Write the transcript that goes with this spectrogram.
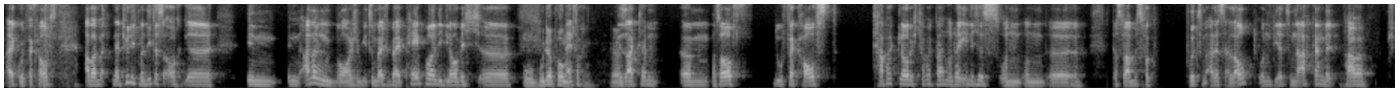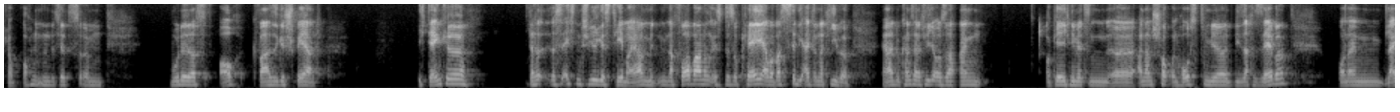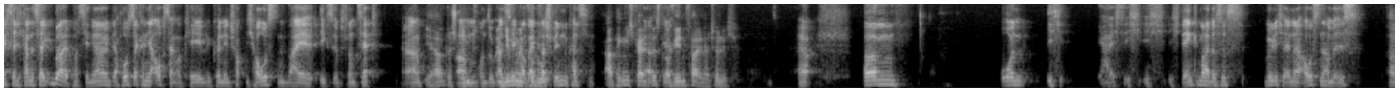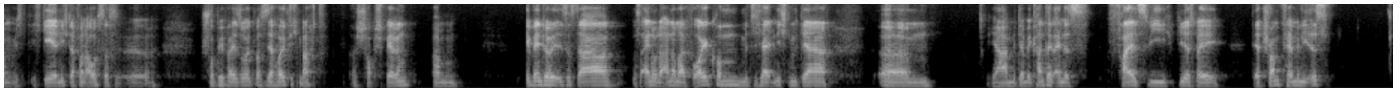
Alkohol verkaufst. Aber natürlich, man sieht das auch äh, in, in anderen Branchen, wie zum Beispiel bei PayPal, die, glaube ich, äh, oh, einfach ja. gesagt haben, ähm, pass auf, du verkaufst Tabak, glaube ich, Tabakwaren oder ähnliches und, und äh, das war bis vor kurzem alles erlaubt und jetzt im Nachgang, seit ein paar, ich glaube, Wochen ist jetzt, ähm, wurde das auch quasi gesperrt. Ich denke, das, das, ist echt ein schwieriges Thema, ja. Mit, mit einer Vorwarnung ist es okay, aber was ist denn die Alternative? Ja, du kannst ja natürlich auch sagen, okay, ich nehme jetzt einen äh, anderen Shop und hoste mir die Sache selber. Und dann gleichzeitig kann das ja überall passieren. Ja? Der Hoster kann ja auch sagen, okay, wir können den Shop nicht hosten, weil XYZ. Ja, ja das stimmt. Ähm, und so kannst du immer weiter verschwinden. Du kannst, Abhängigkeit ja, bist, ja. auf jeden Fall, natürlich. Ja. Ähm, und ich, ja, ich, ich, ich, ich denke mal, dass es wirklich eine Ausnahme ist. Ähm, ich, ich gehe nicht davon aus, dass äh, Shopify so etwas sehr häufig macht, äh, Shop sperren. Ähm, eventuell ist es da das eine oder andere Mal vorgekommen, mit Sicherheit nicht mit der, ähm, ja, mit der Bekanntheit eines Falls, wie, wie das bei der Trump-Family ist.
